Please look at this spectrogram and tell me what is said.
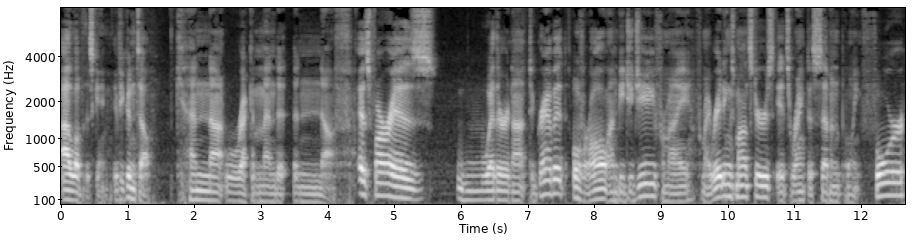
I love this game. If you couldn't tell, cannot recommend it enough. As far as whether or not to grab it overall on BGG for my for my ratings monsters, it's ranked a 7.4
